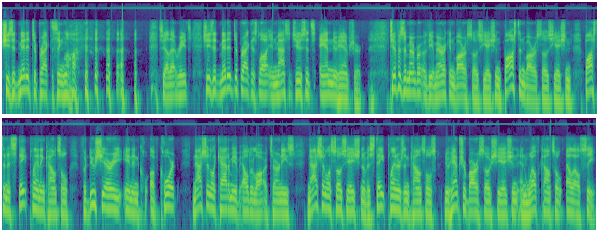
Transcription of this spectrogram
She's admitted to practicing law. See how that reads? She's admitted to practice law in Massachusetts and New Hampshire. Tiff is a member of the American Bar Association, Boston Bar Association, Boston Estate Planning Council, Fiduciary in, Inn of Court, National Academy of Elder Law Attorneys, National Association of Estate Planners and Councils, New Hampshire Bar Association, and WealthCounsel LLC.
